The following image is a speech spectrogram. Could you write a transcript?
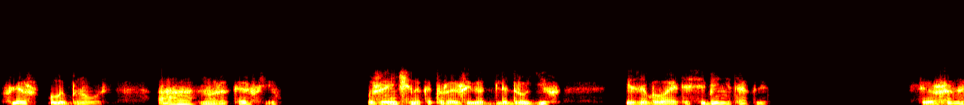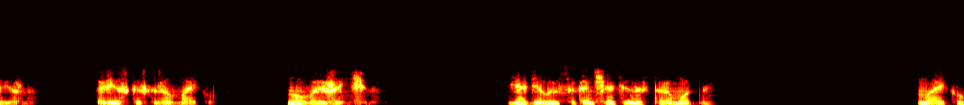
Флер улыбнулась. А, Нора Керфью? Женщина, которая живет для других и забывает о себе, не так ли? Совершенно верно. Резко сказал Майкл. Новая женщина. Я делаюсь окончательно старомодной. Майкл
